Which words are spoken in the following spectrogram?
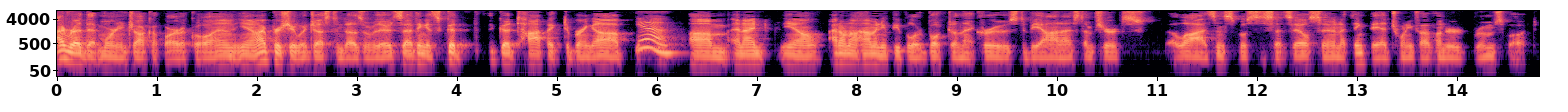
I read that morning chalk up article and you know I appreciate what Justin does over there. It's I think it's good good topic to bring up. yeah. Um and I you know I don't know how many people are booked on that cruise to be honest. I'm sure it's a lot since it's supposed to set sail soon. I think they had 2500 rooms booked.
